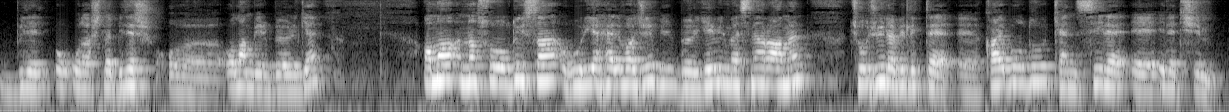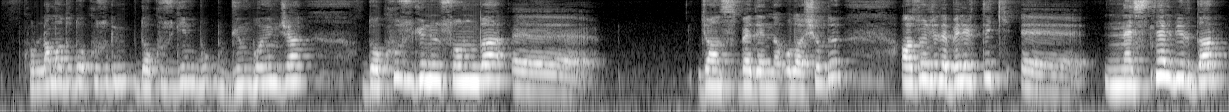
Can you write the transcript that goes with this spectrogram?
bile, ulaşılabilir e, olan bir bölge. Ama nasıl olduysa Huriye Helvacı bir bölgeyi bilmesine rağmen çocuğuyla birlikte e, kayboldu. Kendisiyle e, iletişim kurulamadı 9 gün 9 gün gün boyunca 9 günün sonunda e, cansız bedenine ulaşıldı. Az önce de belirttik e, nesnel bir darp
